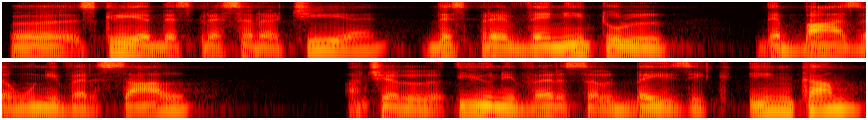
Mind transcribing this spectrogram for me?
Uh, scrie despre sărăcie, despre venitul de bază universal, acel Universal Basic Income,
